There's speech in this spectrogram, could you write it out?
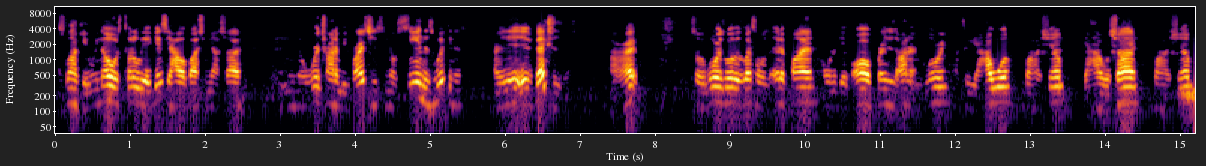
it's lucky. We know it's totally against Yahweh Bashim Yashai. You know, we're trying to be righteous. You know, seeing this wickedness, right, it, it vexes us. All right. So Lord's will, this lesson was edifying. I want to give all praises, honor, and glory unto Yahweh, Bahashem, Yahweh Shai, Bahashem,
